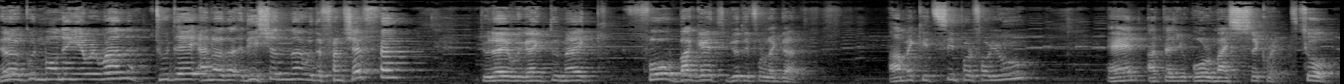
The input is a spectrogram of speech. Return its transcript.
Hello, good morning everyone. Today another edition with the French chef. Today we're going to make four baguettes beautiful like that. I'll make it simple for you and I'll tell you all my secrets. So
